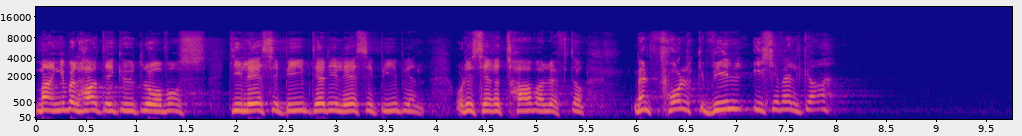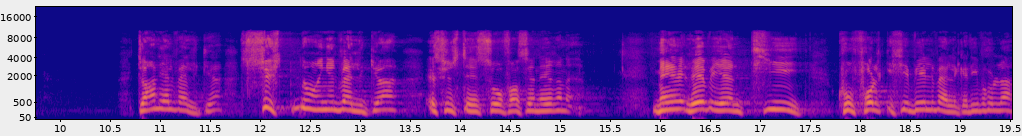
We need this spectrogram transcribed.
Mange vil ha det Gud lover oss. De leser Bibelen, det de leser i Bibelen, og de ser et hav av løfter. Men folk vil ikke velge. Daniel velger. 17-åringen velger. Jeg syns det er så fascinerende. Vi lever i en tid hvor folk ikke vil velge. De vil holde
